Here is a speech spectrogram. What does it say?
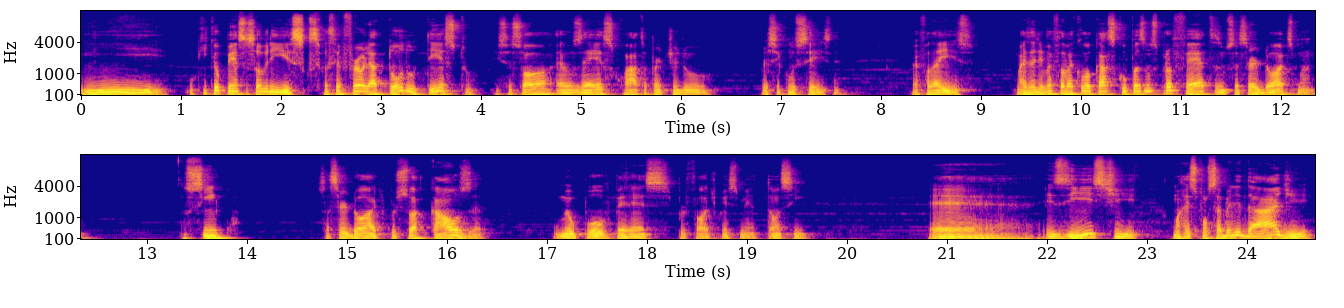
E o que, que eu penso sobre isso? Se você for olhar todo o texto, isso é só é Oséias 4 a partir do versículo 6, né? Vai falar isso. Mas ali vai, falar, vai colocar as culpas nos profetas, nos sacerdotes, mano. Nos cinco. Sacerdote, por sua causa, o meu povo perece por falta de conhecimento. Então, assim, é, existe uma responsabilidade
